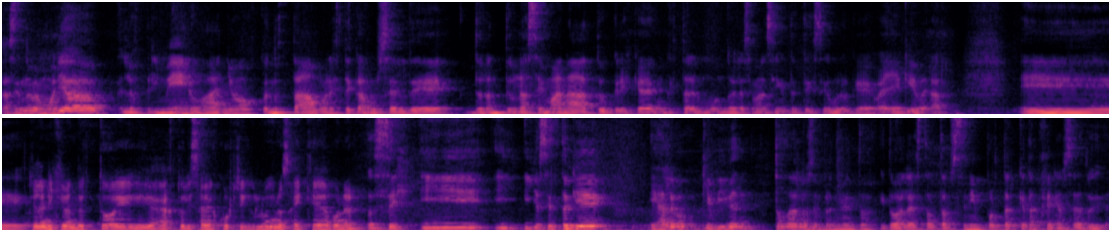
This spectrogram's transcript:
haciendo memoria los primeros años, cuando estábamos en este carrusel de durante una semana tú crees que vas a conquistar el mundo y la semana siguiente te seguro que vaya a quebrar. Eh, Que tenéis que vender todo y actualizar el currículum y no sabéis qué poner. Sí, y, y, y yo siento que es algo que viven todos los emprendimientos y todas las startups sin importar qué tan genial sea tu idea.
